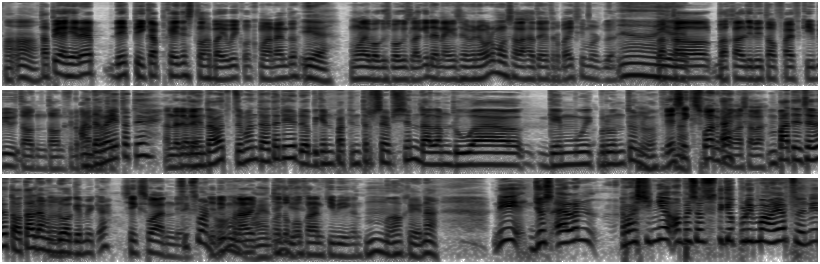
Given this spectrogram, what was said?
ah, ah. Tapi akhirnya dia pick up kayaknya setelah bye week kemarin tuh. Iya. Mulai bagus-bagus lagi dan Xavier Howard emang salah satu yang terbaik sih menurut gue. Ya, bakal bakal jadi top 5 QB tahun-tahun ke depan. nanti. Underrated ya. Underrated. Gak ada yang tahu. Cuman ternyata dia udah bikin 4 interception dalam dua game week beruntun loh. Dia Nah, 6-1 kalau nggak salah. Empat interception total dalam Hmm. dua game week ya. 6-1 dia. 6-1, Jadi oh, menarik untuk ukuran QB kan. Hmm, oke. Nah, ini Josh Allen rushingnya sampai 135 yards ini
